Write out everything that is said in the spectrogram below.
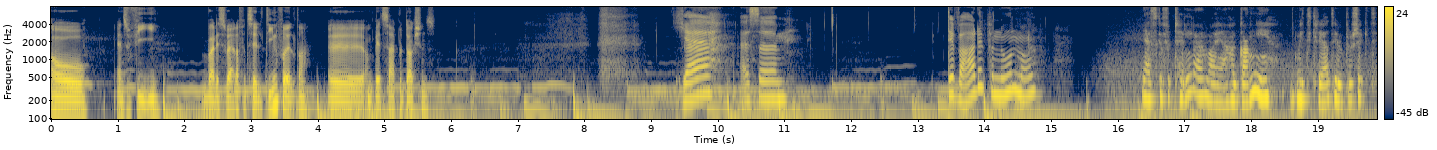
Og Anne-Sophie, var det svært at fortælle dine forældre øh, om Bedside Productions? Ja, altså... Det var det på nogen måde. Jeg skal fortælle dig, hvad jeg har gang i mit kreative projekt,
